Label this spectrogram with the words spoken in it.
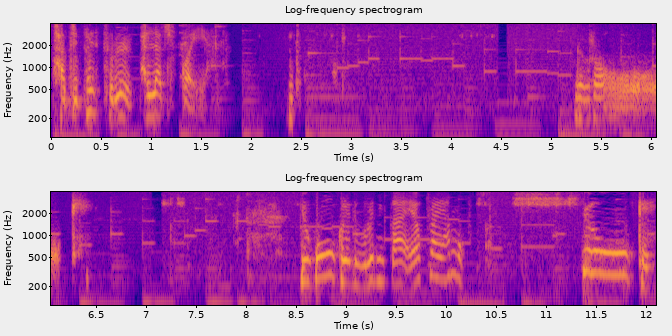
바질 페스토를 발라줄 거예요. 요렇게. 요거 그래도 모르니까 에어프라이 한번 요렇게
